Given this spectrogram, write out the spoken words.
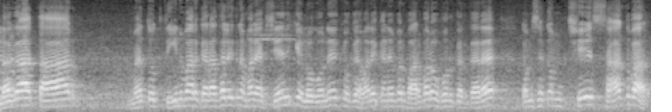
लगातार मैं तो तीन बार कह रहा था, लेकिन हमारे एक्सचेंज के लोगों ने, क्योंकि हमारे कहने पर बार बार वो फ़ोन करते रहे, कम से कम छः सात बार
